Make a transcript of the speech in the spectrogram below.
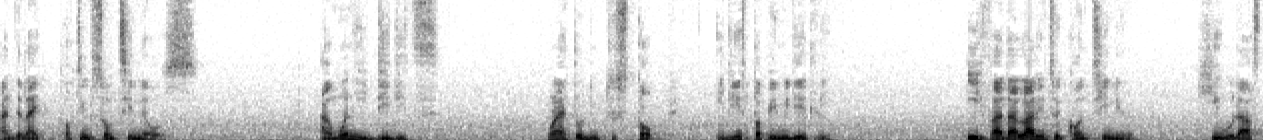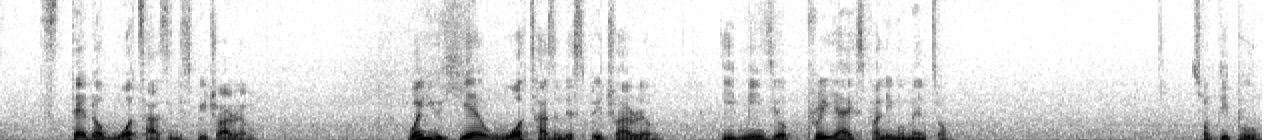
And then I taught him something else. And when he did it, when I told him to stop, he didn't stop immediately. If I'd allowed him to continue, he would have stirred up waters in the spiritual realm. When you hear waters in the spiritual realm, it means your prayer is finding momentum. Some people,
